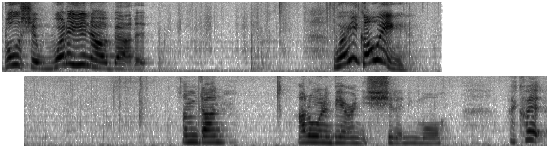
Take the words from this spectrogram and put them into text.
Bullshit, what do you know about it? Where are you going? I'm done. I don't want to be around this shit anymore. I quit.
